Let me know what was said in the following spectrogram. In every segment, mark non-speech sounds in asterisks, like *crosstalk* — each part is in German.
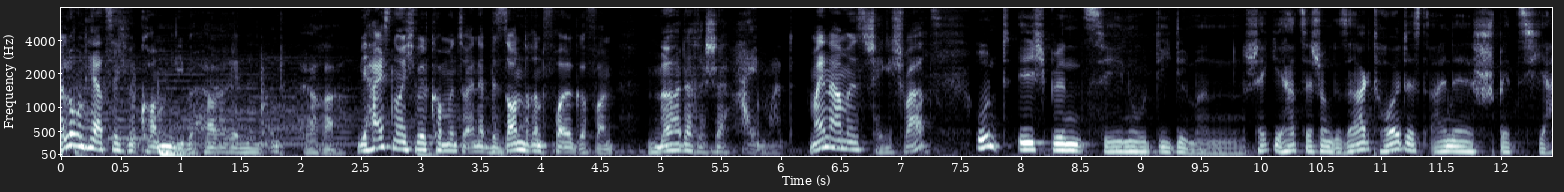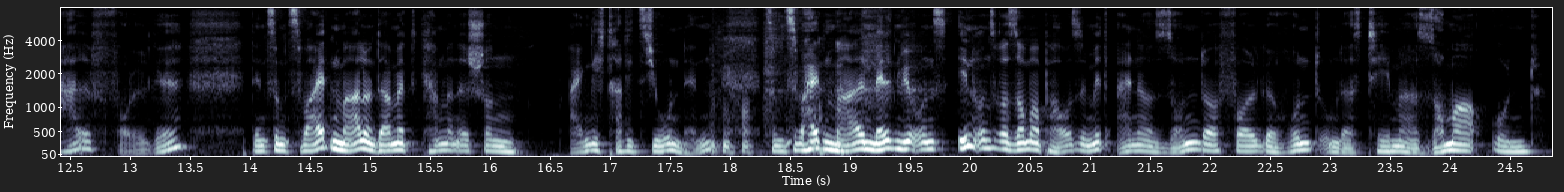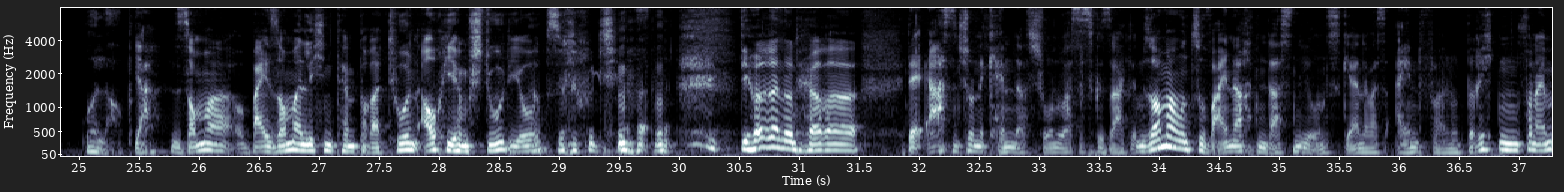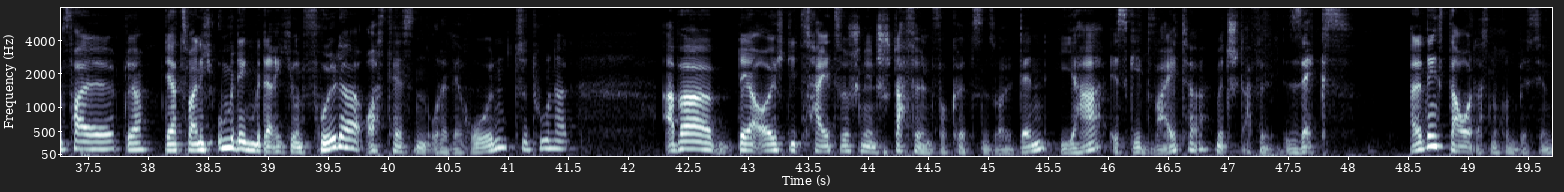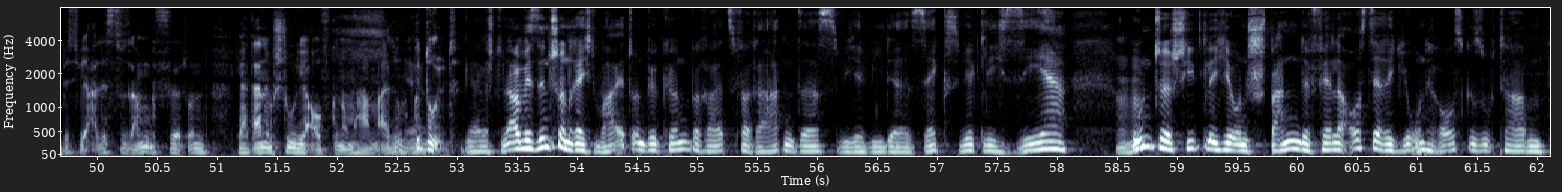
Hallo und herzlich willkommen, liebe Hörerinnen und Hörer. Wir heißen euch willkommen zu einer besonderen Folge von Mörderische Heimat. Mein Name ist Shaggy Schwarz. Und ich bin Zeno Diegelmann. Shaggy hat es ja schon gesagt, heute ist eine Spezialfolge. Denn zum zweiten Mal, und damit kann man es schon eigentlich Tradition nennen. *laughs* Zum zweiten Mal melden wir uns in unserer Sommerpause mit einer Sonderfolge rund um das Thema Sommer und Urlaub. Ja, Sommer bei sommerlichen Temperaturen, auch hier im Studio. Absolut. Ja. Die Hörerinnen und Hörer der ersten Stunde kennen das schon, du hast es gesagt. Im Sommer und zu Weihnachten lassen wir uns gerne was einfallen und berichten von einem Fall, ja, der zwar nicht unbedingt mit der Region Fulda, Osthessen oder der Rhön zu tun hat, aber der euch die Zeit zwischen den Staffeln verkürzen soll. Denn ja, es geht weiter mit Staffel 6. Allerdings dauert das noch ein bisschen, bis wir alles zusammengeführt und ja dann im Studio aufgenommen haben. Also ja, Geduld. Ja, das stimmt. Aber wir sind schon recht weit und wir können bereits verraten, dass wir wieder sechs wirklich sehr mhm. unterschiedliche und spannende Fälle aus der Region herausgesucht haben,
